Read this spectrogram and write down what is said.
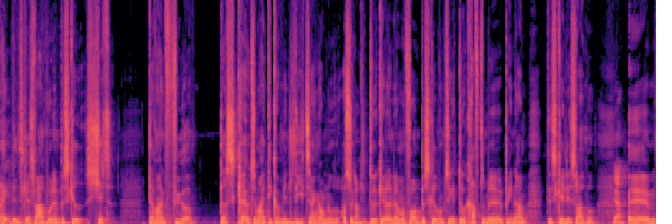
ej, den skal jeg svare på, den besked. Shit. Der var en fyr, der skrev til mig, det kom jeg lige i tanke om nu, og så, Nå. du kender det, når man får en besked, hvor man tænker, du har kraftet med pæn ham, det skal jeg lige svare på. Ja. Øhm,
